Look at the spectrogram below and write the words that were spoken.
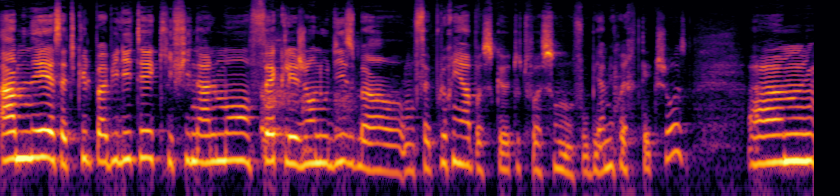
amener cette culpabilité qui finalement fait que les gens nous disent ben, on ne fait plus rien parce que de toute façon il faut bien mûrir quelque chose, euh,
